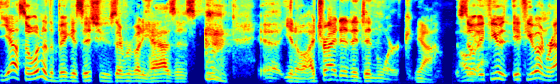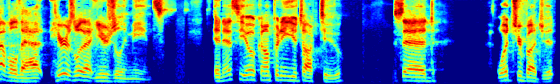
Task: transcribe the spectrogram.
Yeah, so one of the biggest issues everybody has is, uh, you know, I tried it, it didn't work. Yeah. So Oh, yeah. if you if you unravel that, here's what that usually means. An SEO company you talked to said, "What's your budget?"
